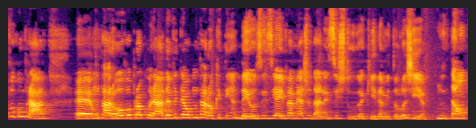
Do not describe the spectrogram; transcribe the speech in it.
vou comprar. É, um tarô, vou procurar, deve ter algum tarô que tenha deuses e aí vai me ajudar nesse estudo aqui da mitologia. Então,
